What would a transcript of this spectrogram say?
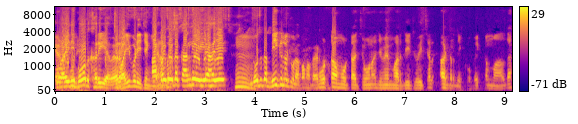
ਚਵਾਈ ਦੀ ਬਹੁਤ ਖਰੀ ਆ ਵੈਰ ਚਵਾਈ ਬੜੀ ਚੰਗੀ ਹੈ ਨਾ ਆਪਣੇ ਕੋਲ ਤਾਂ ਕੱਲ ਹੀ ਆਈ ਆ ਹਜੇ। ਹੂੰ। ਦੁੱਧ ਤਾਂ 20 ਕਿਲੋ ਚੋਲਾ ਪਾਵਾਂ ਬੈਠ ਮੋਟਾ ਮੋਟਾ ਚੋਣਾ ਜਿਵੇਂ ਮਰਜ਼ੀ ਚੋਈ। ਚੱਲ ਆਰਡਰ ਦੇਖੋ ਬਈ ਕਮਾਲ ਦਾ।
